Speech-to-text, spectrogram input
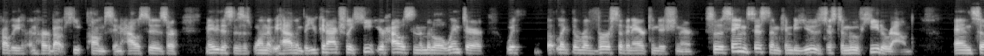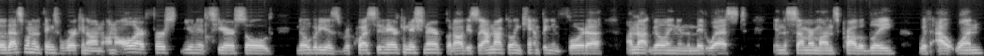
probably and heard about heat pumps in houses, or maybe this is one that we haven't, but you can actually heat your house in the middle of winter with uh, like the reverse of an air conditioner. So the same system can be used just to move heat around. And so that's one of the things we're working on. On all our first units here sold, nobody has requested an air conditioner, but obviously I'm not going camping in Florida. I'm not going in the Midwest in the summer months probably without one.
